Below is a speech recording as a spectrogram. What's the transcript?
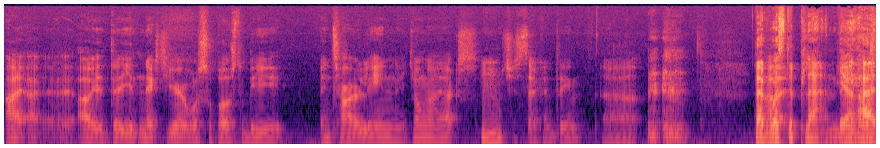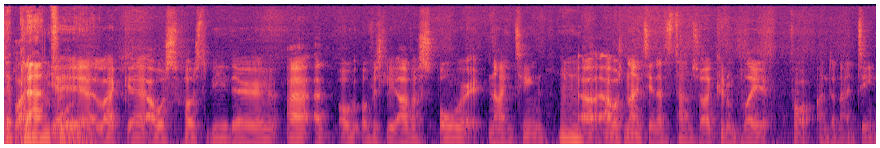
I, I, I, the next year was supposed to be entirely in Young Ajax, which is second team. Uh, that was uh, the plan. They yeah, had a plan, yeah, for yeah, yeah. Like uh, I was supposed to be there. Uh, at, obviously, I was over 19. Mm. Uh, I was 19 at the time, so I couldn't play for under 19.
